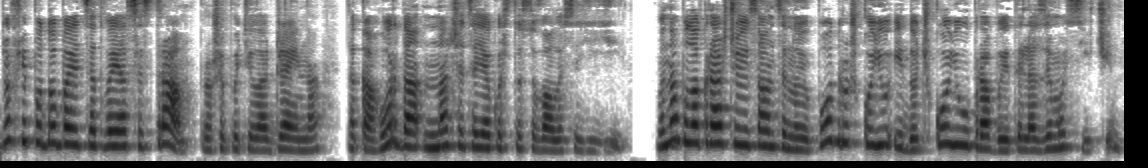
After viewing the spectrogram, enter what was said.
Джофрі подобається твоя сестра, прошепотіла Джейна, така горда, наче це якось стосувалося її. Вона була кращою сансиною подружкою і дочкою управителя Зимосічі.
